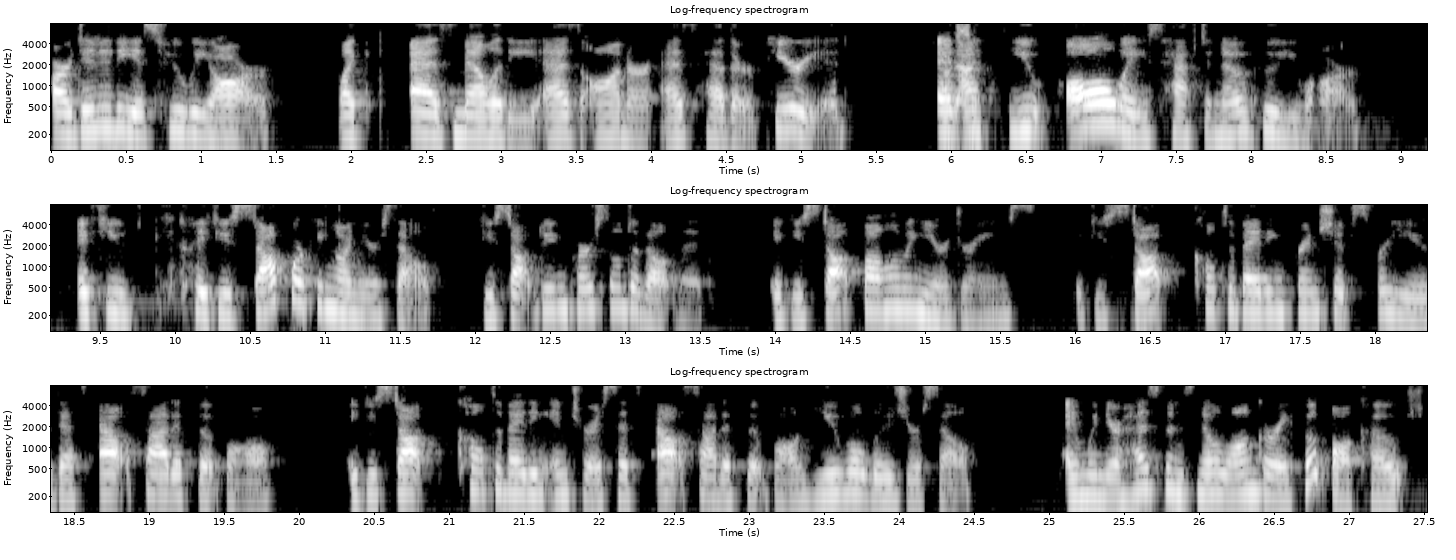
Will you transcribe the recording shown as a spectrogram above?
Our identity is who we are, like as Melody, as Honor, as Heather, period. And I, you always have to know who you are if you if you stop working on yourself if you stop doing personal development if you stop following your dreams if you stop cultivating friendships for you that's outside of football if you stop cultivating interests that's outside of football you will lose yourself. And when your husband's no longer a football coach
